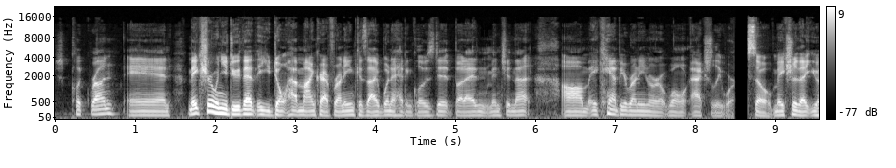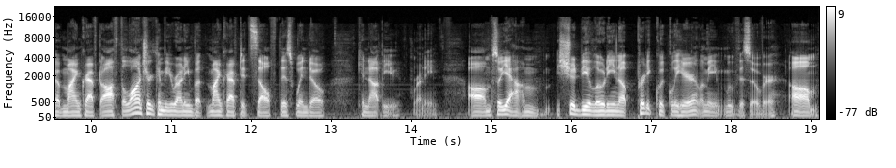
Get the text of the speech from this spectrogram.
Just click run and make sure when you do that that you don't have Minecraft running because I went ahead and closed it, but I didn't mention that. Um, it can't be running or it won't actually work. So make sure that you have Minecraft off. The launcher can be running, but Minecraft itself, this window, cannot be running. Um, so yeah, um, should be loading up pretty quickly here. Let me move this over. Um,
